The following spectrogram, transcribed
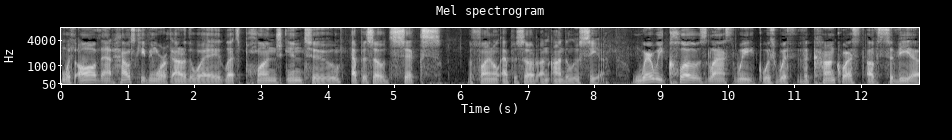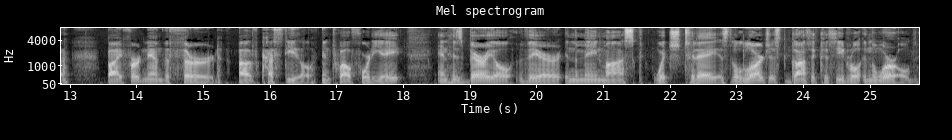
With all that housekeeping work out of the way, let's plunge into episode six, the final episode on Andalusia. Where we closed last week was with the conquest of Sevilla by Ferdinand III of Castile in 1248 and his burial there in the main mosque, which today is the largest Gothic cathedral in the world,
